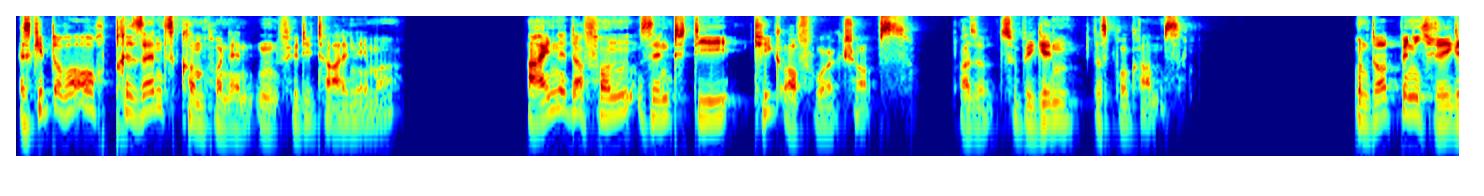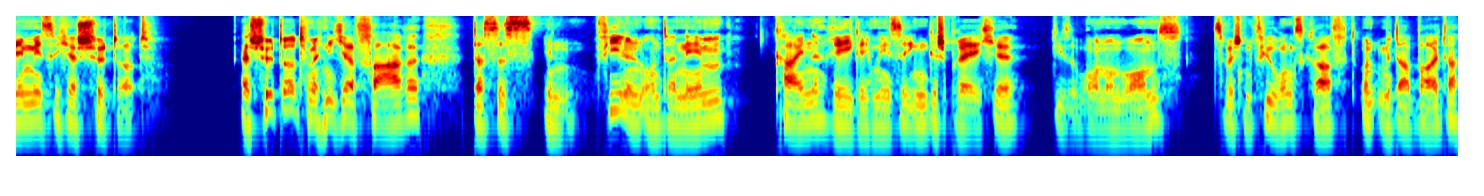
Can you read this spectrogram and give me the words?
Es gibt aber auch Präsenzkomponenten für die Teilnehmer. Eine davon sind die Kick-Off-Workshops, also zu Beginn des Programms. Und dort bin ich regelmäßig erschüttert. Erschüttert, wenn ich erfahre, dass es in vielen Unternehmen keine regelmäßigen Gespräche, diese One-on-Ones, zwischen Führungskraft und Mitarbeiter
